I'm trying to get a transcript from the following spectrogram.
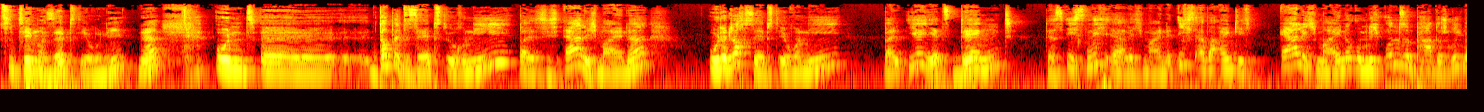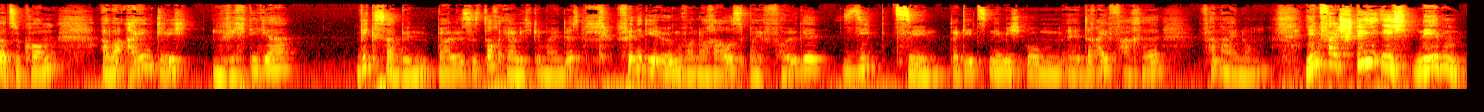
Zum Thema Selbstironie. Ne? Und äh, doppelte Selbstironie, weil ich es ehrlich meine, oder doch Selbstironie, weil ihr jetzt denkt, dass ich es nicht ehrlich meine, ich es aber eigentlich ehrlich meine, um nicht unsympathisch rüberzukommen, aber eigentlich ein richtiger Wichser bin, weil es ist doch ehrlich gemeint ist, findet ihr irgendwann noch raus bei Folge 17. Da geht es nämlich um äh, dreifache Verneinung. Jedenfalls stehe ich neben,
